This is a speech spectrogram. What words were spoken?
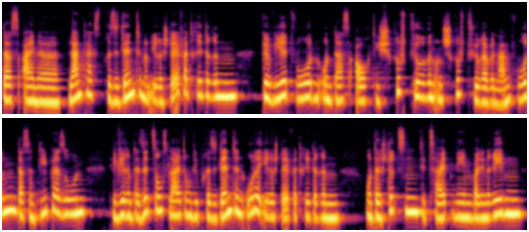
dass eine Landtagspräsidentin und ihre Stellvertreterinnen gewählt wurden und dass auch die Schriftführerinnen und Schriftführer benannt wurden. Das sind die Personen, die während der Sitzungsleitung die Präsidentin oder ihre Stellvertreterinnen unterstützen, die Zeit nehmen bei den Reden,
